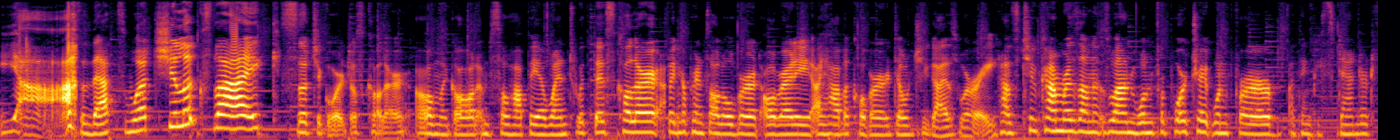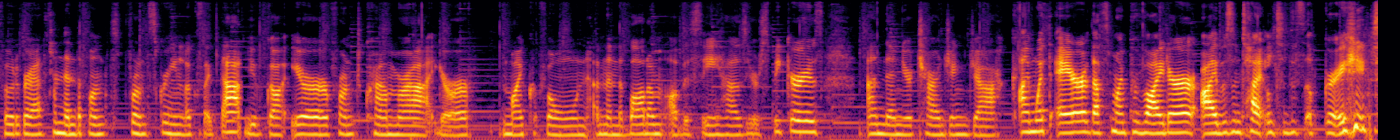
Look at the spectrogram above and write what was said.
Yeah. So that's what she looks like. Such a gorgeous color. Oh my god, I'm so happy I went with this color. Fingerprints all over it already. I have a cover, don't you guys worry. It has two cameras on it as well, one for portrait, one for, I think, a standard photograph. And then the front, front screen looks like that. You've got your front camera, your microphone and then the bottom obviously has your speakers and then your charging jack. I'm with Eir, that's my provider. I was entitled to this upgrade.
